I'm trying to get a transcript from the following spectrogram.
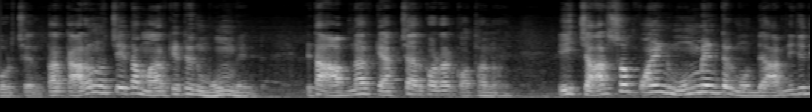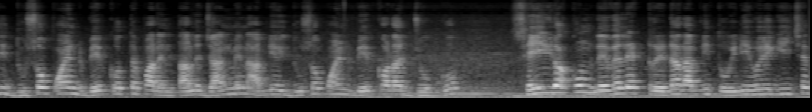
করছেন। তার কারণ হচ্ছে এটা মার্কেটের মুভমেন্ট এটা আপনার ক্যাপচার করার কথা নয়। এই চারশো পয়েন্ট মুভমেন্টের মধ্যে আপনি যদি দুশো পয়েন্ট বের করতে পারেন, তাহলে জানবেন আপনি ওই দুশো পয়েন্ট বের করার যোগ্য। সেই রকম লেভেলের ট্রেডার আপনি তৈরি হয়ে গিয়েছেন,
